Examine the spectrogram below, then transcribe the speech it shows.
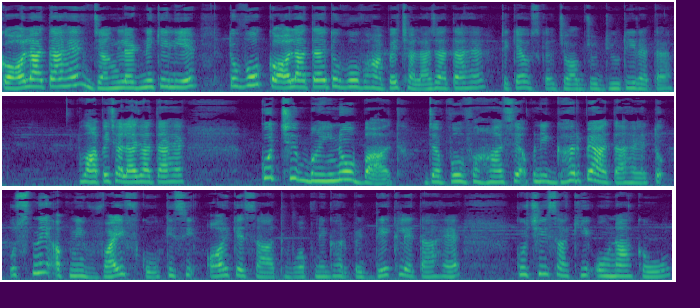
कॉल आता है जंग लड़ने के लिए। तो वो कॉल आता है तो वो वहाँ पे चला जाता है, ठीक है? उसका जॉब जो ड्यूटी रहता है, वहाँ पे चला जाता है। कुछ महीनों बाद जब वो वहाँ से अपने घर पे आता है तो उसने अपनी वाइफ को किसी और के साथ वो अपने घर पे देख लेता है। कुची साकी ओना को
